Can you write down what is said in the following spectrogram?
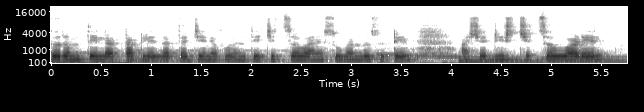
गरम तेलात टाकले जातात जेणेकरून त्याची चव आणि सुगंध सुटेल अशा डिशची चव वाढेल.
